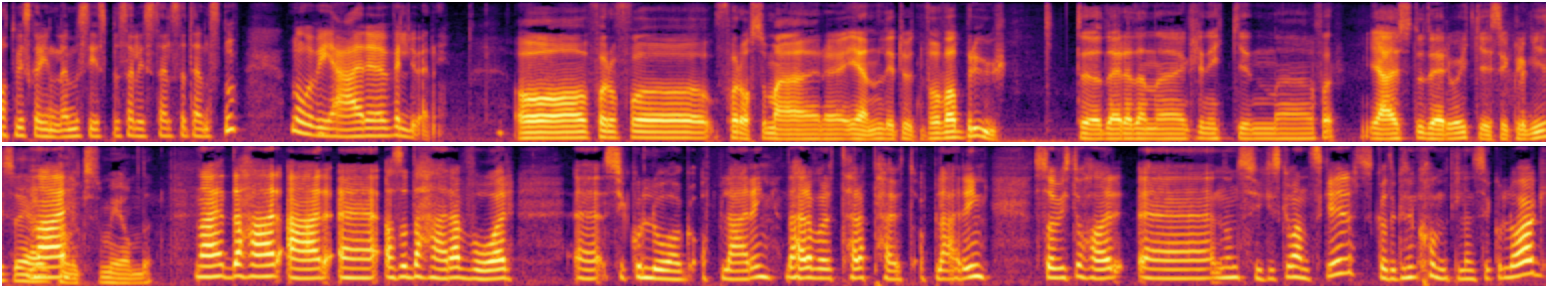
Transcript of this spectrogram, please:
at vi skal innlemmes i spesialisthelsetjenesten, noe vi er eh, veldig uenig i. Og for, å få, for oss som er igjen litt utenfor, hva brukte dere denne klinikken for? Jeg studerer jo ikke psykologi, så jeg Nei. kan ikke så mye om det. Nei, det her er, eh, altså det her er vår eh, psykologopplæring. Det her er vår terapeutopplæring. Så hvis du har eh, noen psykiske vansker, skal du kunne komme til en psykolog.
